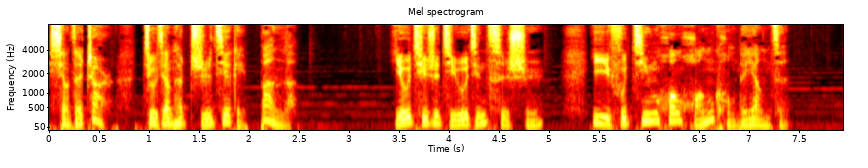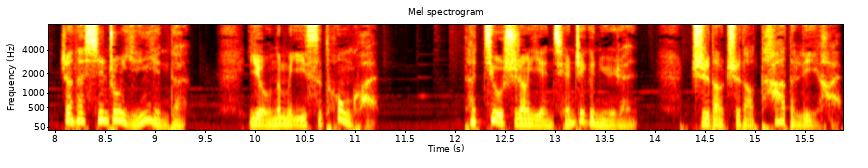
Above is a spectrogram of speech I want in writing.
想在这儿就将他直接给办了，尤其是季如锦此时一副惊慌惶恐的样子，让他心中隐隐的有那么一丝痛快。他就是让眼前这个女人知道知道他的厉害。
